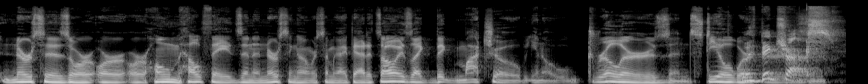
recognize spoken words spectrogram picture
nurses or or or home health aides in a nursing home or something like that. It's always like big macho, you know, drillers and steel workers With big trucks.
